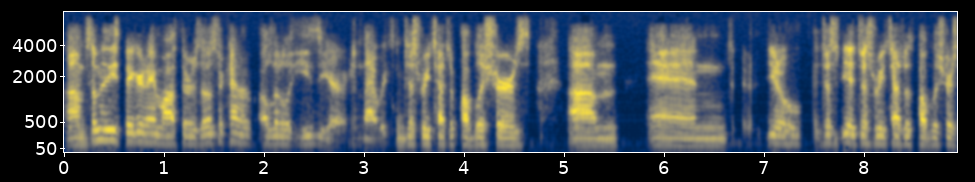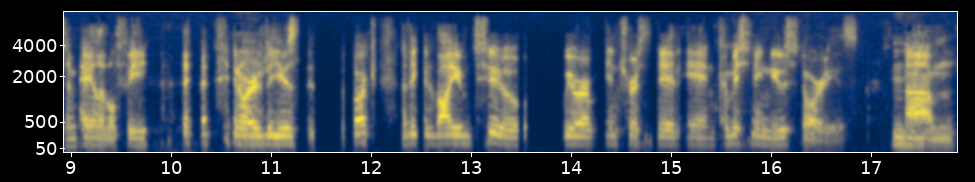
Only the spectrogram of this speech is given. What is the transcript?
Um, some of these bigger name authors, those are kind of a little easier in that we can just reach out to publishers. Um, and you know just yeah just reach out to publishers and pay a little fee in order to use the book i think in volume two we were interested in commissioning news stories. Mm-hmm. Um,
